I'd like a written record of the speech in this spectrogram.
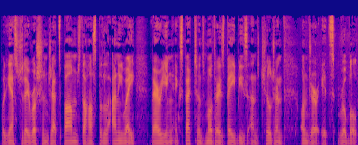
but yesterday Russian jets bombed the hospital anyway, burying expectant mothers, babies, and children under its rubble.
